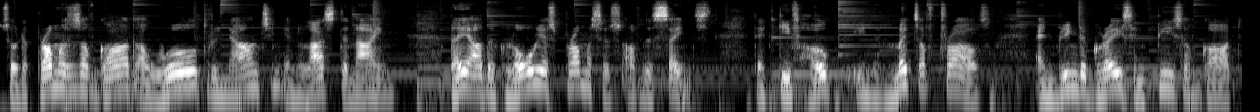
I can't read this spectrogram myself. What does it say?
So the promises of God are world renouncing and lust denying. They are the glorious promises of the saints that give hope in the midst of trials and bring the grace and peace of God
